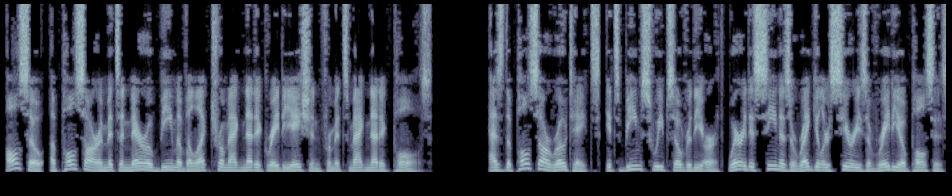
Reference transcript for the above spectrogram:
Also, a pulsar emits a narrow beam of electromagnetic radiation from its magnetic poles. As the pulsar rotates, its beam sweeps over the Earth, where it is seen as a regular series of radio pulses,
